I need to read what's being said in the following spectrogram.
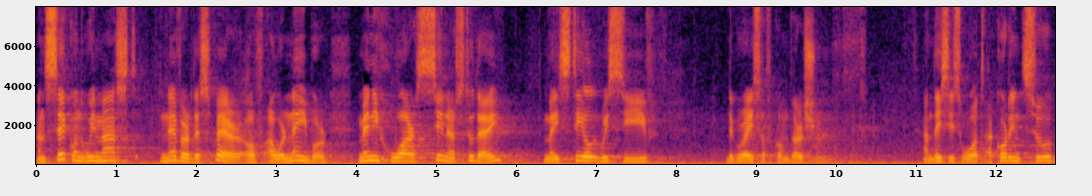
And second, we must never despair of our neighbor. Many who are sinners today may still receive the grace of conversion. And this is what, according to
